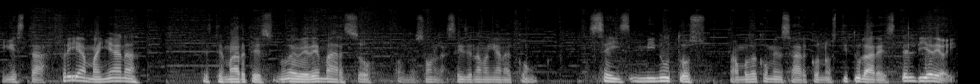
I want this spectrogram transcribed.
en esta fría mañana de este martes 9 de marzo, cuando son las 6 de la mañana con 6 minutos. Vamos a comenzar con los titulares del día de hoy.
